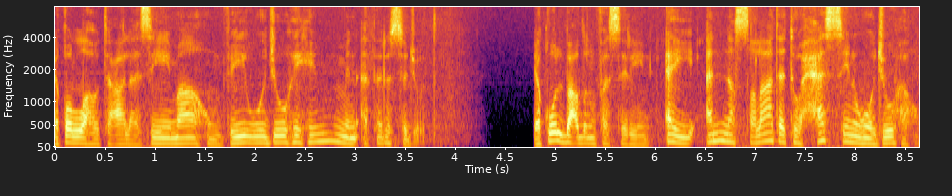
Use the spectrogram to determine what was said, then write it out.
يقول الله تعالى سيماهم في وجوههم من أثر السجود. يقول بعض المفسرين أي أن الصلاة تحسن وجوههم.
